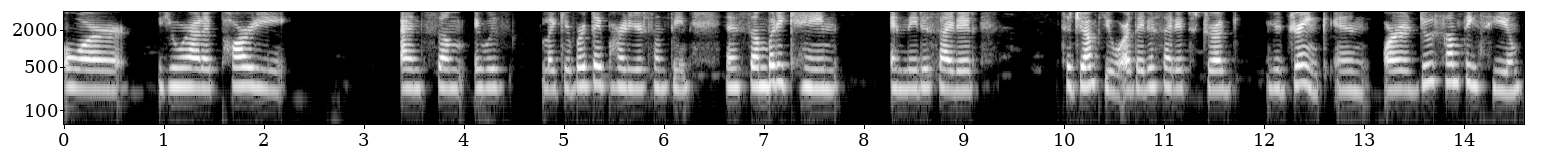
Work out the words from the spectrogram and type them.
or you were at a party and some it was like your birthday party or something and somebody came and they decided to jump you or they decided to drug your drink and or do something to you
